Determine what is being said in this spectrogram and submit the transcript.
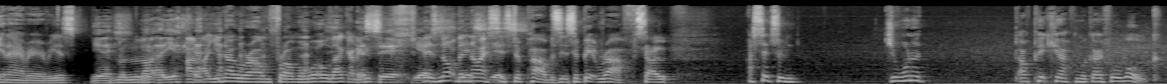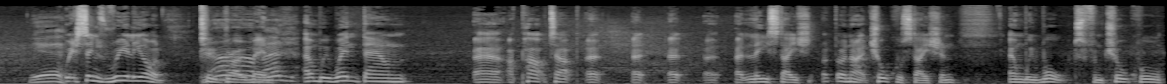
in our areas. Yes. Like, Yeah, yeah. Like, you know where I'm from and all that kind of it, yes, There's not the yes, nicest yes. of pubs. It's a bit rough. So I said to him, do you want to, I'll pick you up and we'll go for a walk Yeah. which seems really odd to No, grown men. man. And we went down. Uh, I parked up at at, at, at, Leigh Station, oh no, at Chalkwell Station, and we walked from Chalkwell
